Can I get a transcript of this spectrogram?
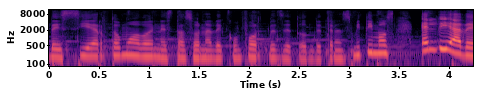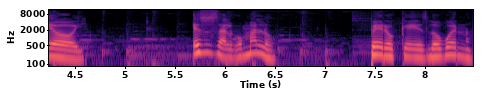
de cierto modo en esta zona de confort desde donde transmitimos el día de hoy. Eso es algo malo. Pero ¿qué es lo bueno?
